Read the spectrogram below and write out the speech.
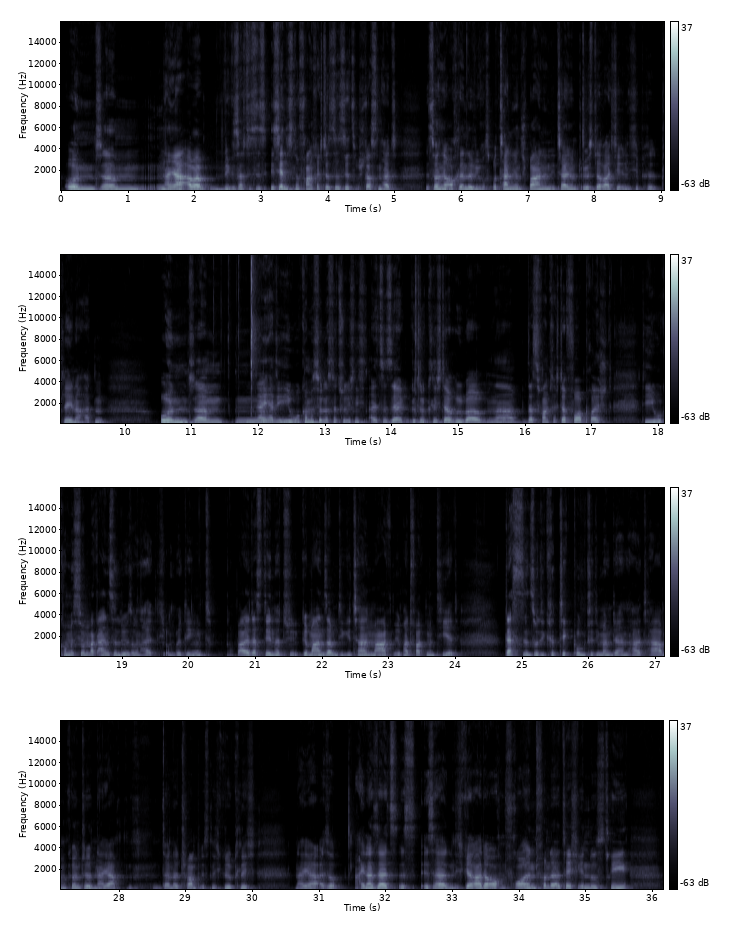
Und ähm, naja, aber wie gesagt, es ist, ist ja nicht nur Frankreich, das das jetzt beschlossen hat. Es waren ja auch Länder wie Großbritannien, Spanien, Italien und Österreich, die ähnliche Pläne hatten. Und ähm, naja, die EU-Kommission ist natürlich nicht allzu sehr glücklich darüber, na, dass Frankreich davor prescht. Die EU-Kommission mag Einzellösungen halt nicht unbedingt, weil das den gemeinsamen digitalen Markt eben halt fragmentiert. Das sind so die Kritikpunkte, die man dann halt haben könnte. Naja, Donald Trump ist nicht glücklich. Naja, also einerseits ist, ist er nicht gerade auch ein Freund von der Tech-Industrie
